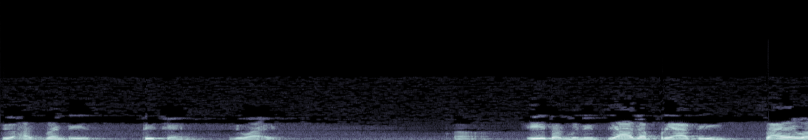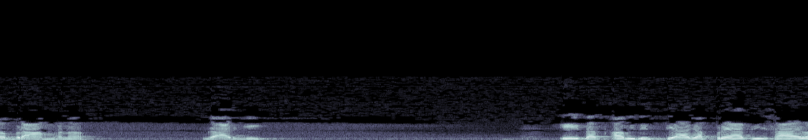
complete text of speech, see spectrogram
The husband is teaching the wife, एतद विदित्याज प्रयाति सैव ब्राह्मण गार्गी एतत् अविदित्याज प्रयाति सैव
